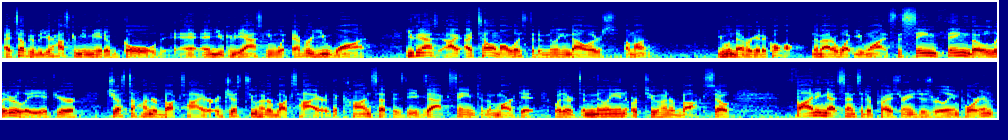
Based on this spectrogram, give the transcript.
I tell people, your house can be made of gold and you can be asking whatever you want. You can ask, I, I tell them I'll list it a million dollars a month. You will never get a call, no matter what you want. It's the same thing though, literally, if you're just 100 bucks higher or just 200 bucks higher, the concept is the exact same to the market, whether it's a million or 200 bucks. So finding that sensitive price range is really important,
